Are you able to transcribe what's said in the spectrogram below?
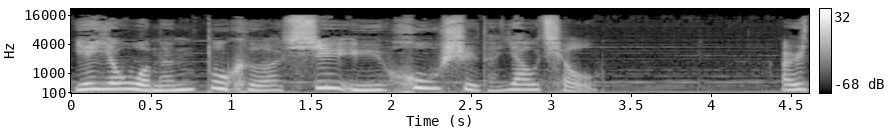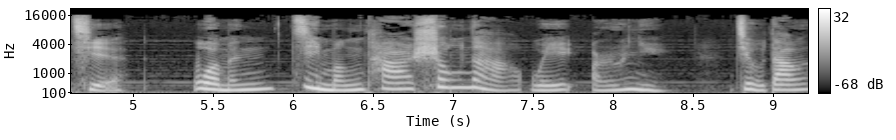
也有我们不可须臾忽视的要求。而且，我们既蒙他收纳为儿女，就当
